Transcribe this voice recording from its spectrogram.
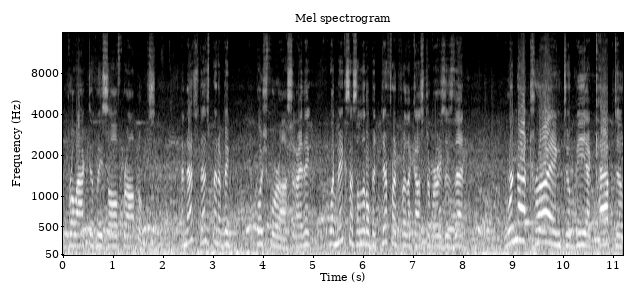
to proactively solve problems. And that's, that's been a big push for us. And I think what makes us a little bit different for the customers is that we're not trying to be a captive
